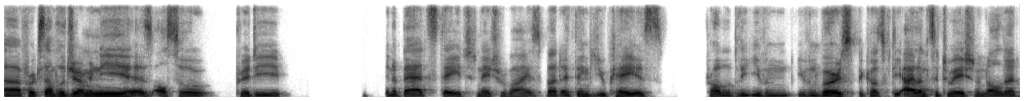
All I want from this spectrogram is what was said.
uh, for example, Germany is also pretty in a bad state nature-wise, but I think UK is probably even even worse because of the island situation and all that.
